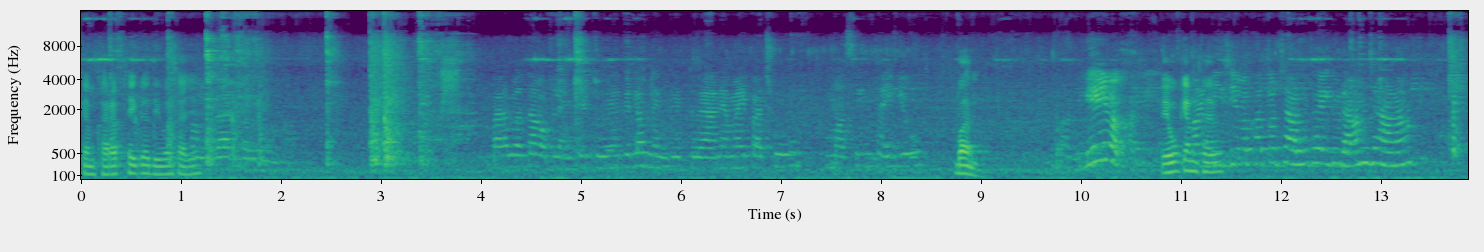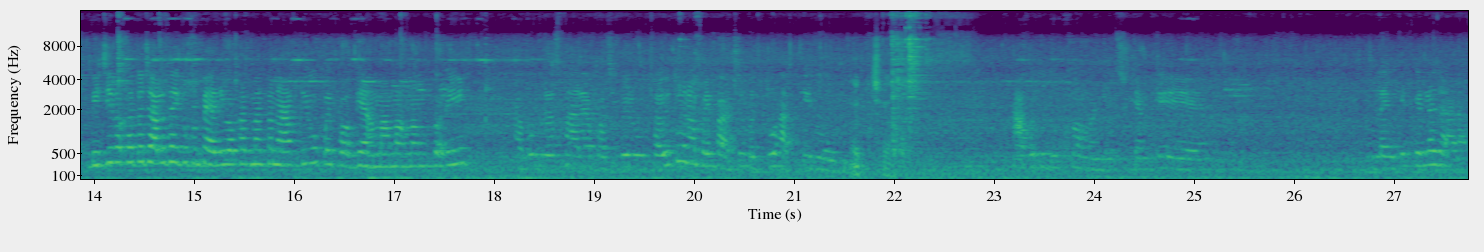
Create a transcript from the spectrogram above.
કેમ ખરાબ થઈ ગયો દિવસ આજે? ભંગાર થઈ ગયો. બાર બતાવો બ્લેન્કેટ ધોયા કેટલા બ્લેન્કેટ ધોયા અને એમાંય પાછું મશીન થઈ ગયું. બંધ. બે વખત. એવું કેમ થયું? બીજી વખત તો ચાલુ થઈ ગયું રામ જાણા. બીજી વખત તો ચાલુ થઈ ગયું પણ પહેલી વખતમાં તો ના થયું કોઈ પગે આમ આમ આમ આમ કરી. આખું બ્રશ માર્યા પછી પેલું થયું હતું ને પછી પાછું બધું હાથથી ધોયું. અચ્છા. આ બધું દુખવા માંડ્યું છે કેમ કે બ્લેન્કેટ કેટલા જાડા.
